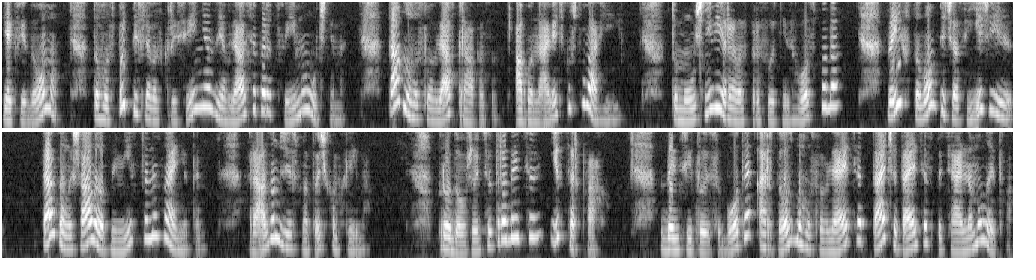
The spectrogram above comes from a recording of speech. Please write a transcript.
Як відомо, то Господь після Воскресіння з'являвся перед своїми учнями та благословляв трапезу або навіть куштував її. Тому учні вірили в присутність Господа за їх столом під час їжі та залишали одне місце незайнятим разом зі шматочком хліба. Продовжують цю традицію і в церквах. В День Світлої суботи Артос благословляється та читається спеціальна молитва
